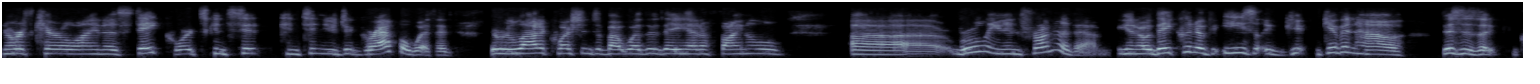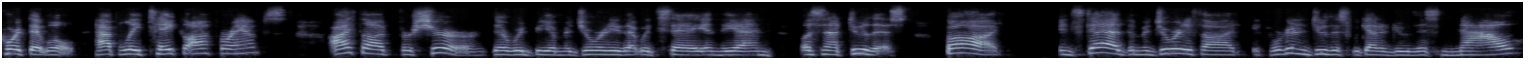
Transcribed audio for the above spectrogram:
North Carolina state courts con- continued to grapple with it? There were a lot of questions about whether they had a final uh, ruling in front of them. You know, they could have easily, g- given how this is a court that will happily take off ramps. I thought for sure there would be a majority that would say in the end, let's not do this. But instead, the majority thought if we're going to do this, we got to do this now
